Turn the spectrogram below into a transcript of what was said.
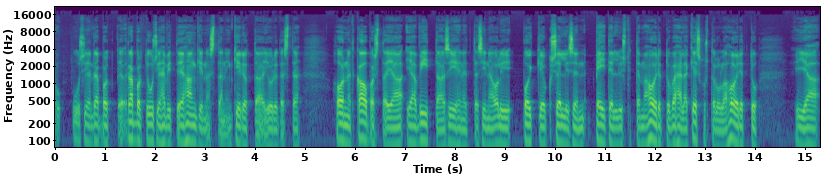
uusien raportti, raportti uusien hävittäjien hankinnasta niin kirjoittaa juuri tästä Hornet-kaupasta ja, ja viittaa siihen, että siinä oli poikkeuksellisen peitellysti tämä hoidettu, vähällä keskustelulla hoidettu ja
